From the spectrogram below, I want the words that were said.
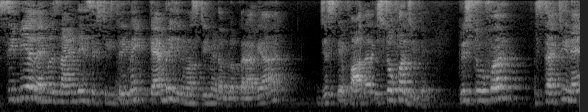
सीपीएल लैंग्वेज 1963 में कैम्ब्रिज यूनिवर्सिटी में डेवलप करा गया, जिसके फादर क्रिस्टोफर जी थे। क्रिस्टोफर स्टैची ने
